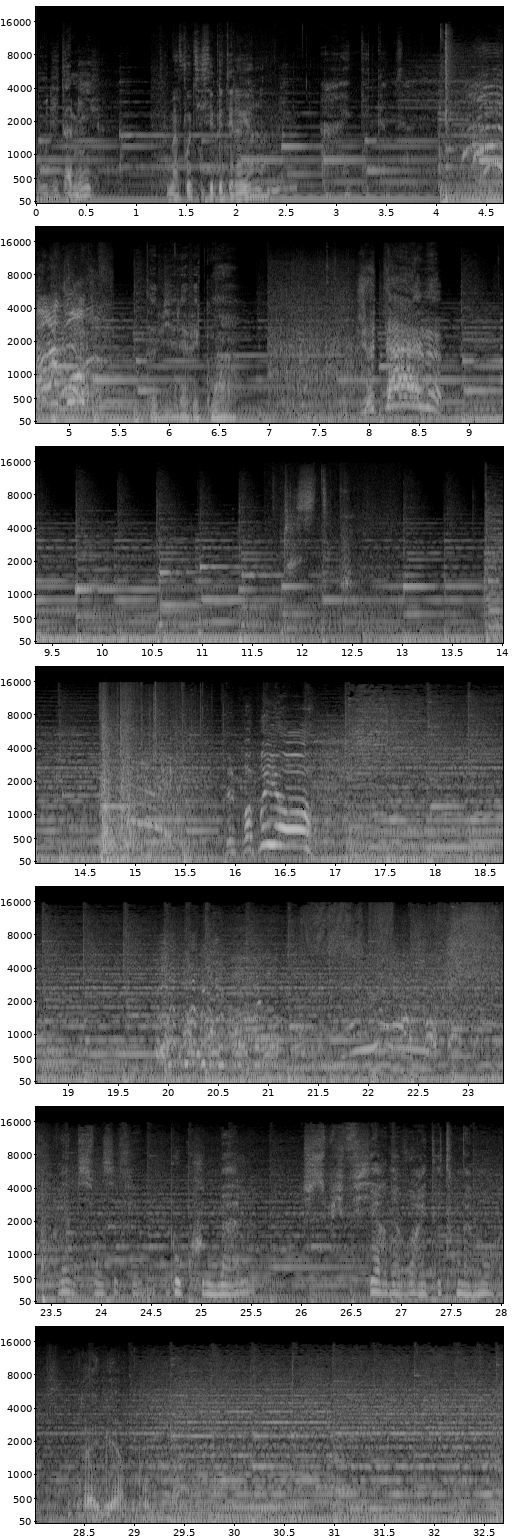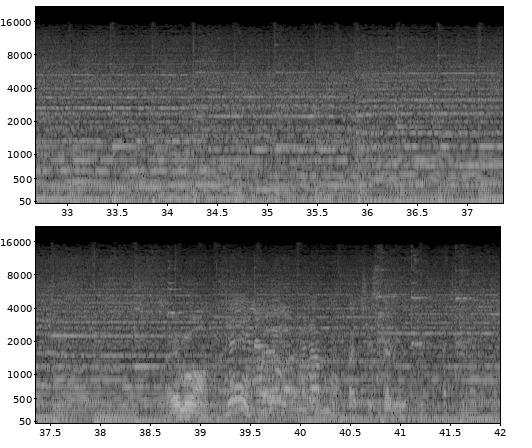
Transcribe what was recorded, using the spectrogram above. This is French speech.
Vous dites ami C'est ma faute si c'est pété la gueule Arrête d'être comme ça. Ah, Ta vie, elle est avec moi. Je t'aime le proprio Même si on s'est fait beaucoup de mal, je suis fière d'avoir été ton amoureuse. Très bien. Allez, moi. Allez, allez, allez. Pas de chez Salou.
